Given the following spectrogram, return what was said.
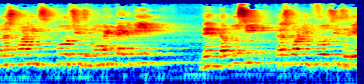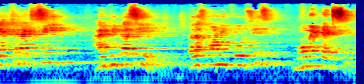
corresponding force is moment at B, then WC corresponding force is reaction at C, and theta C corresponding force is moment at C.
